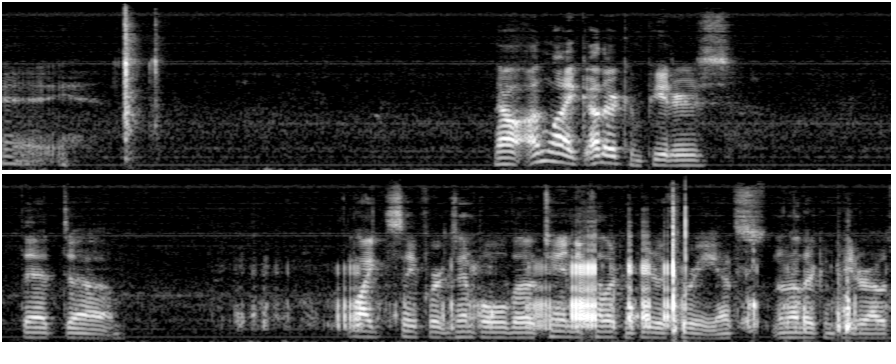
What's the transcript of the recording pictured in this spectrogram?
Okay. Now, unlike other computers that, uh, like, say, for example, the Tandy Color Computer 3, that's another computer I was,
